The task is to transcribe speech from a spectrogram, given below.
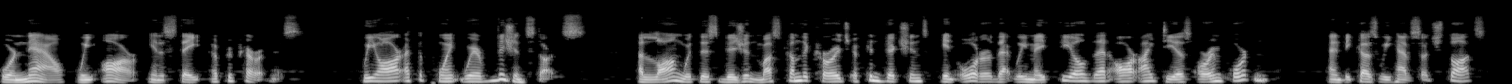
For now we are in a state of preparedness. We are at the point where vision starts. Along with this vision must come the courage of convictions in order that we may feel that our ideas are important. And because we have such thoughts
